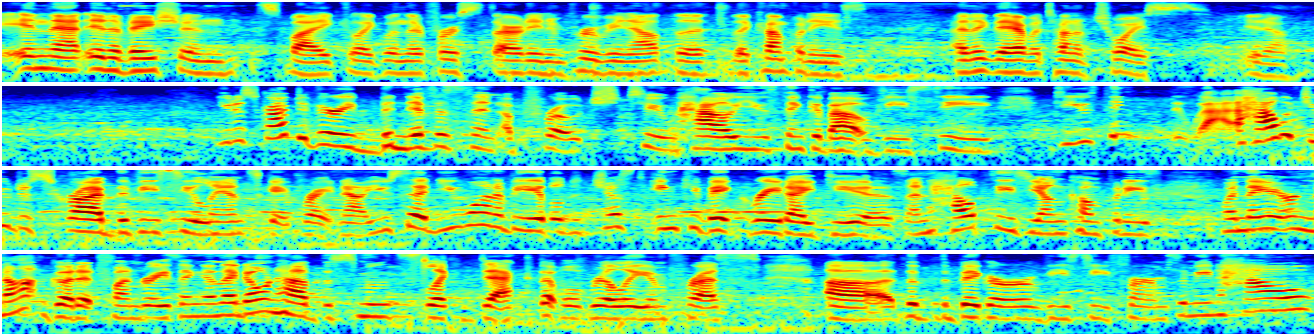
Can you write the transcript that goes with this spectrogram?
in that innovation spike, like when they're first starting improving out the, the companies, I think they have a ton of choice, you know. You described a very beneficent approach to how you think about VC. Do you think, how would you describe the VC landscape right now? You said you want to be able to just incubate great ideas and help these young companies when they are not good at fundraising and they don't have the smooth, slick deck that will really impress uh, the, the bigger VC firms. I mean, how,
